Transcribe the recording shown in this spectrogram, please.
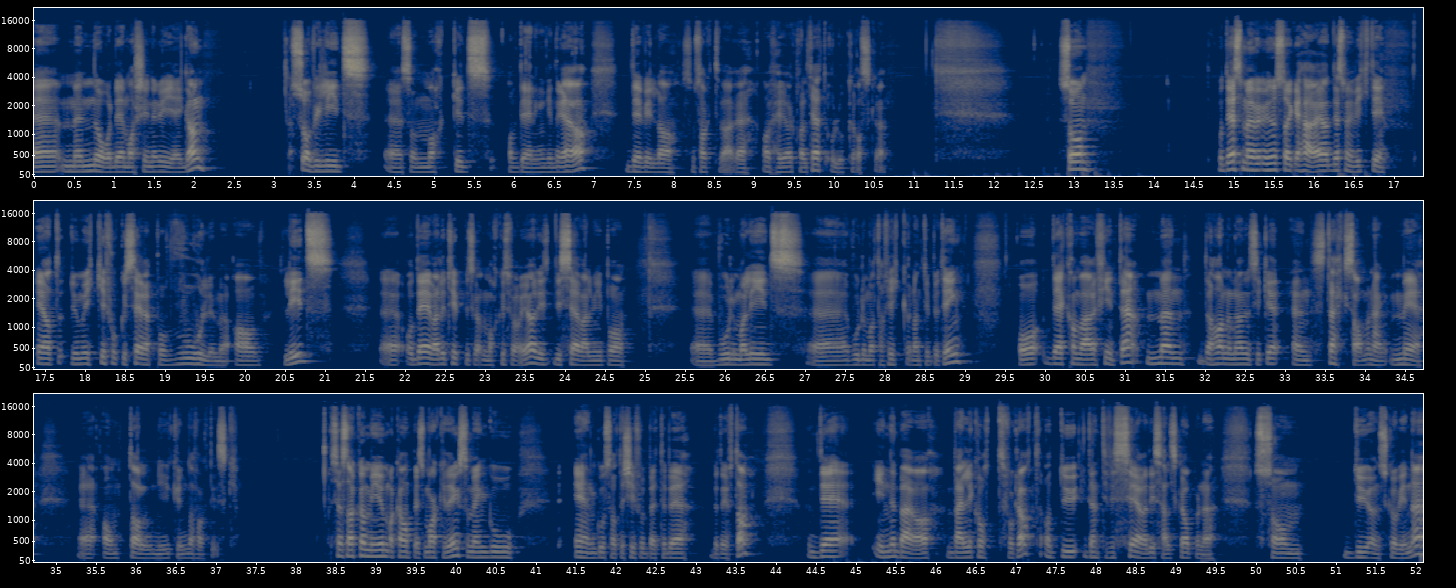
eh, men når det maskineriet er i gang, så vil leads eh, som markedsavdelingen genererer, det vil da som sagt være av høyere kvalitet og lukke raskere. Så Og det som jeg vil understreke her, er det som er viktig, er at du må ikke fokusere på volumet av leads. Eh, og det er veldig typisk at markedsførere gjør. De, de, ser veldig mye på eh, volum av leads, eh, volum av trafikk og den type ting. Og det kan være fint, det, men det har nødvendigvis ikke en sterk sammenheng med antall nye kunder, faktisk. Så jeg snakker mye om account-based marketing, som er en god, en god strategi for BTB-bedrifter. Det innebærer, veldig kort forklart, at du identifiserer de selskapene som du ønsker å vinne.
